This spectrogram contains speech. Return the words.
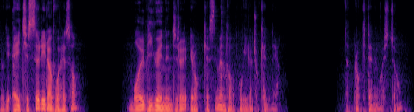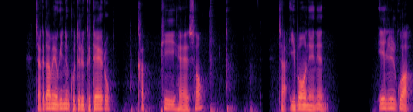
여기 h3라고 해서 뭘 비교했는지를 이렇게 쓰면 더 보기가 좋겠네요 자, 이렇게 되는 것이죠 자, 그 다음에 여기 있는 코드를 그대로 카피해서 자, 이번에는 1과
